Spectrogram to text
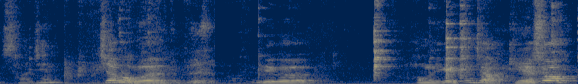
사진 제목은 우리 그 한번 이게 진짜 계속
